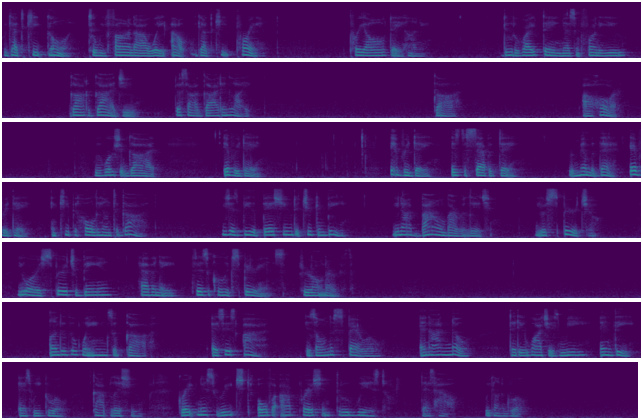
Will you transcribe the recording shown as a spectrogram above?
we got to keep going till we find our way out. We got to keep praying. Pray all day, honey. Do the right thing that's in front of you. God will guide you. That's our guiding light. God, our heart. We worship God every day. Every day is the Sabbath day. Remember that every day and keep it holy unto God. You just be the best you that you can be. You're not bound by religion. You're spiritual. You are a spiritual being having a physical experience here on earth. Under the wings of God, as his eye is on the sparrow, and I know that he watches me and thee as we grow. God bless you. Greatness reached over oppression through wisdom. That's how we're going to grow.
